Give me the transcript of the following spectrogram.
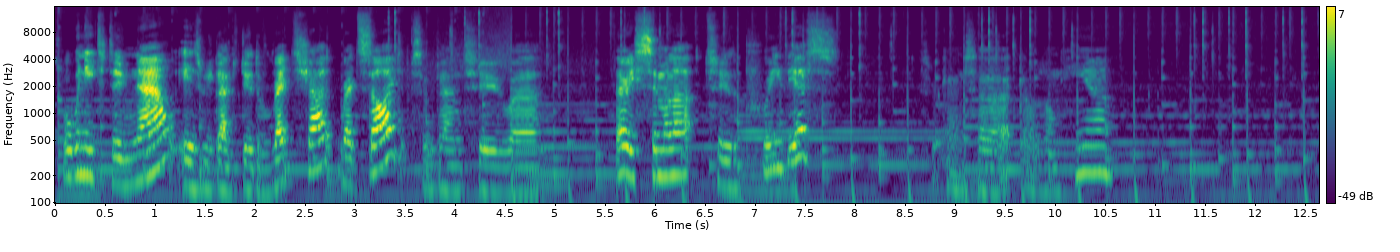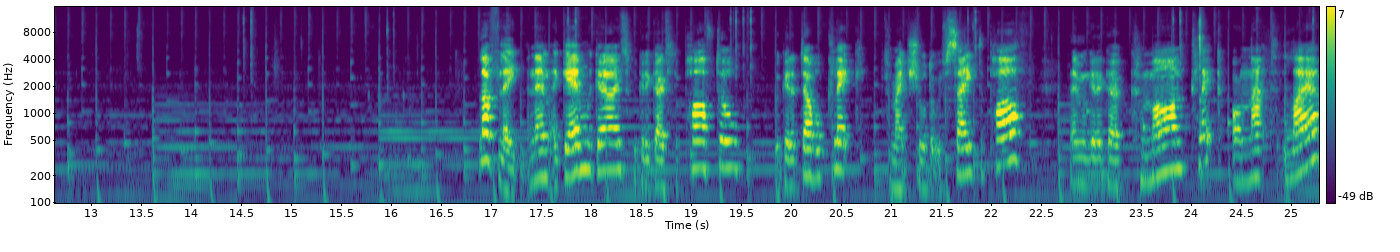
So what we need to do now is we're going to do the red, show, red side. So we're going to, uh, very similar to the previous. So we're going to go along here. Lovely. And then again, we guys, we're going to go to the path tool. We're going to double click to make sure that we've saved the path. Then we're going to go command click on that layer.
